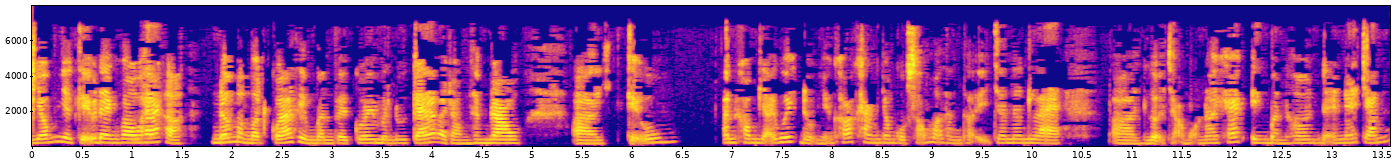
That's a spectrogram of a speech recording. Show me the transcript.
giống như kiểu đang vâu hát hả? Nếu mà mệt quá thì mình về quê mình nuôi cá và trồng thêm rau. À, kiểu anh không giải quyết được những khó khăn trong cuộc sống ở thành thị cho nên là à, lựa chọn một nơi khác yên bình hơn để né tránh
